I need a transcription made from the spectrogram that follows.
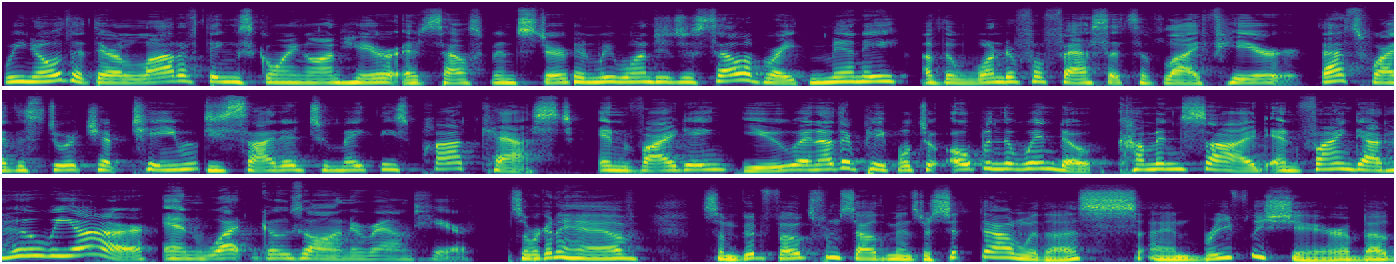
We know that there are a lot of things going on here at Southminster, and we wanted to celebrate many of the wonderful facets of life here. That's why the stewardship team decided to make these podcasts inviting you and other people to open the window, come inside, and find out who we are and what goes on around here. So, we're going to have some good folks from Southminster sit down with us and briefly share about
